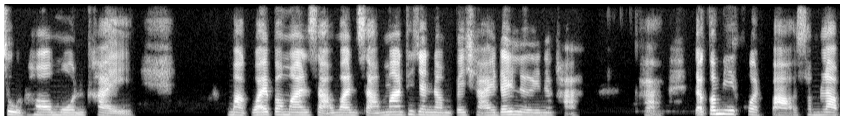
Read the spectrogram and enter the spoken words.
สูตรฮอร์โมนไข่ หมักไว้ประมาณสามวันสามารถที่จะนำไปใช้ได้เลยนะคะค่ะ แล้วก็มีขวดเปล่าสำหรับ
